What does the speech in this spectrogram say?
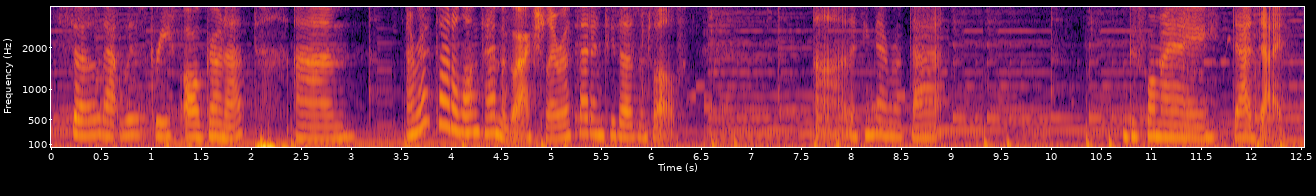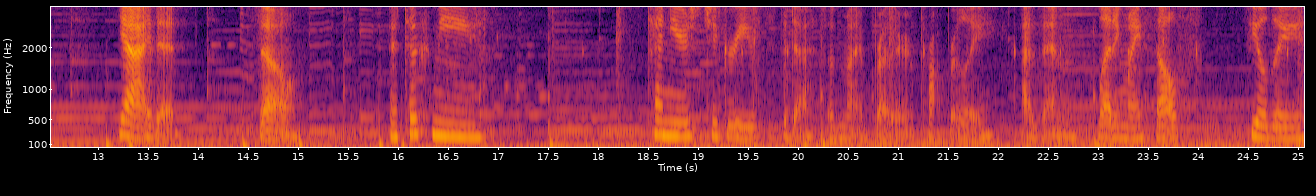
So that was Grief All Grown Up. Um, I wrote that a long time ago, actually. I wrote that in 2012. Uh, I think I wrote that before my dad died. Yeah, I did. So it took me 10 years to grieve the death of my brother properly, as in letting myself feel the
